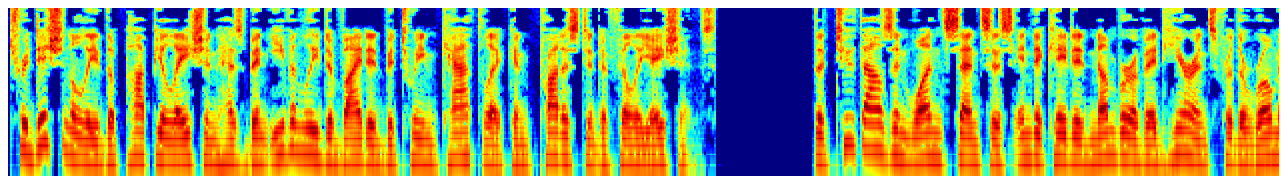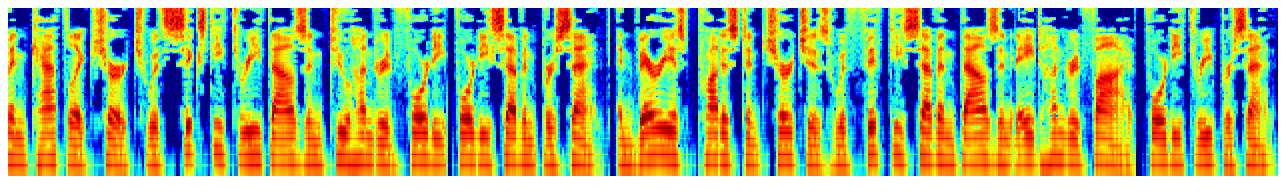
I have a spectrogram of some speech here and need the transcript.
Traditionally the population has been evenly divided between Catholic and Protestant affiliations. The 2001 census indicated number of adherents for the Roman Catholic Church with 63,240 and various Protestant churches with 57,805 43%.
